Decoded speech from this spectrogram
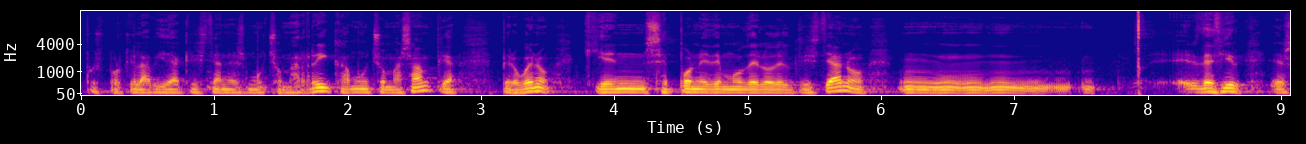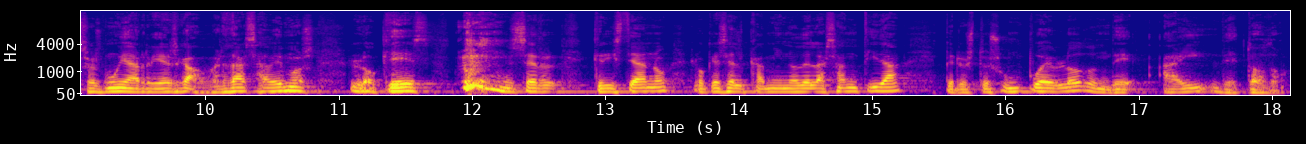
pues porque la vida cristiana es mucho más rica, mucho más amplia. Pero bueno, ¿quién se pone de modelo del cristiano? Mm, es decir, eso es muy arriesgado, ¿verdad? Sabemos lo que es ser cristiano, lo que es el camino de la santidad, pero esto es un pueblo donde hay de todo.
